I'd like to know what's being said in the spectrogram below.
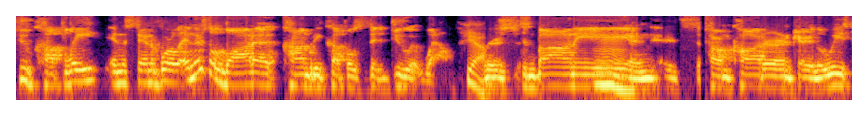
too coupley in the stand-up world. And there's a lot of comedy couples that do it well. Yeah. There's Bonnie Mm. and it's Tom Cotter and Kerri Louise.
